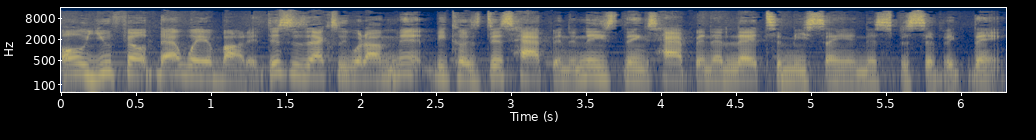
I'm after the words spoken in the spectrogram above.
oh, you felt that way about it. This is actually what I meant because this happened and these things happened that led to me saying this specific thing.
